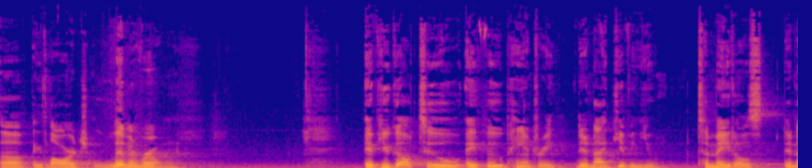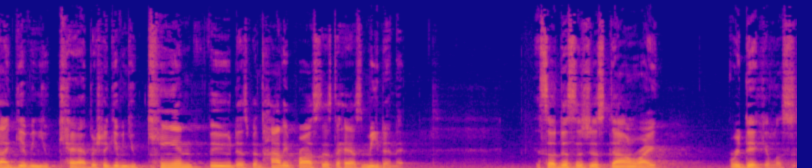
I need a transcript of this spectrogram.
of a large living room. If you go to a food pantry they're not giving you tomatoes. They're not giving you cabbage. They're giving you canned food that's been highly processed that has meat in it. So this is just downright ridiculous.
